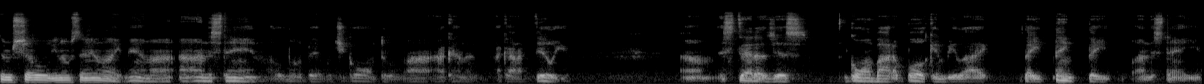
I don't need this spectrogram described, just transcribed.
them show, you know what I'm saying? Like, damn, I, I understand a little bit what you're going through. I kind of, I kind of feel you. Um, instead of just going by the book and be like, they think they understand you,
